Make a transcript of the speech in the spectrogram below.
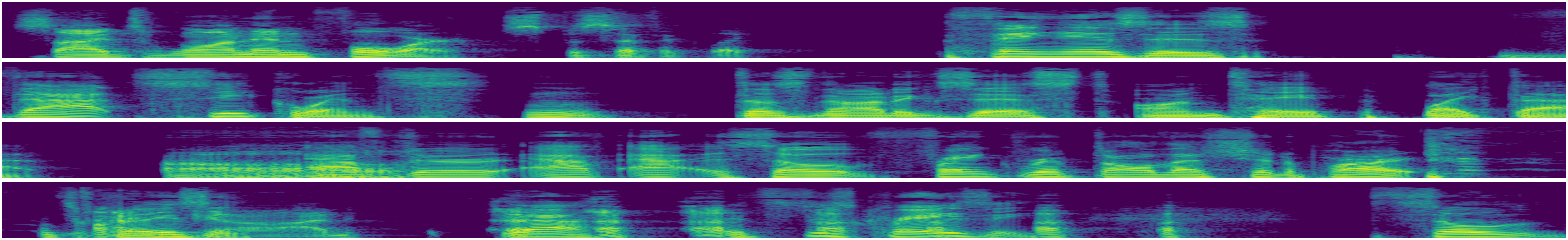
sides one and four specifically. the thing is, is that sequence Hmm. does not exist on tape like that. Oh, After, af- so Frank ripped all that shit apart. It's my crazy. God. Yeah, it's just crazy. so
